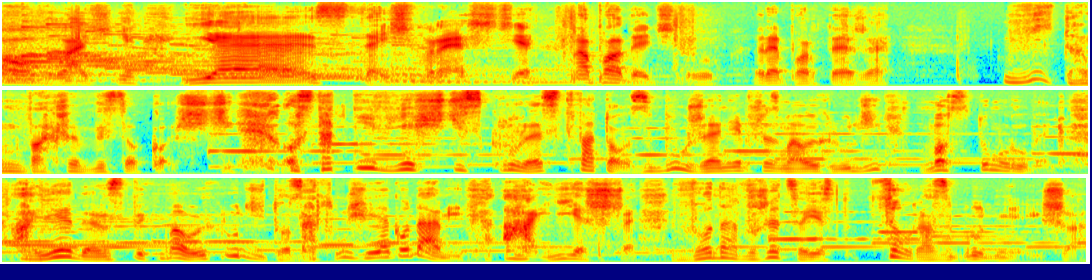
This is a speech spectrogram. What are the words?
O właśnie, jesteś wreszcie. No podejdź tu, reporterze. Witam, wasze wysokości. Ostatnie wieści z królestwa to zburzenie przez małych ludzi mostu Mrówek, a jeden z tych małych ludzi to zatruł się jagodami. A i jeszcze, woda w rzece jest coraz brudniejsza.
